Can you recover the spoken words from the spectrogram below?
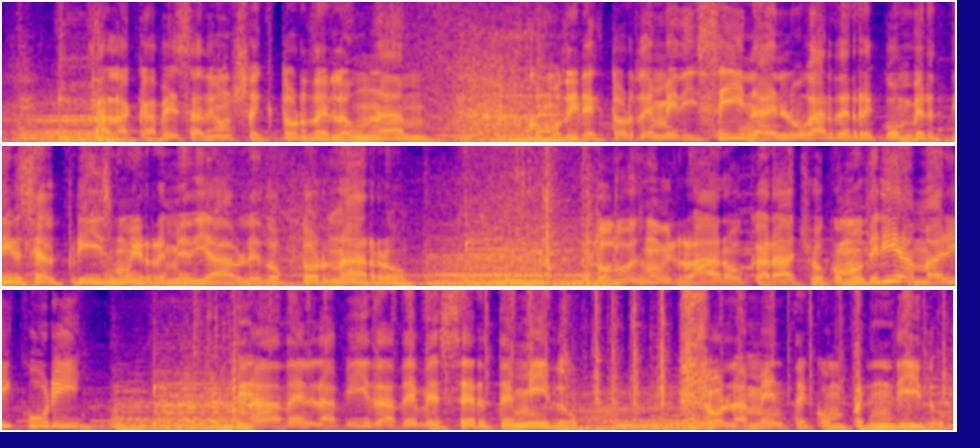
a la cabeza de un sector de la UNAM, como director de medicina, en lugar de reconvertirse al prismo irremediable. Doctor Narro, raro, caracho. Como diría Marie Curie, nada en la vida debe ser temido, solamente comprendido.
